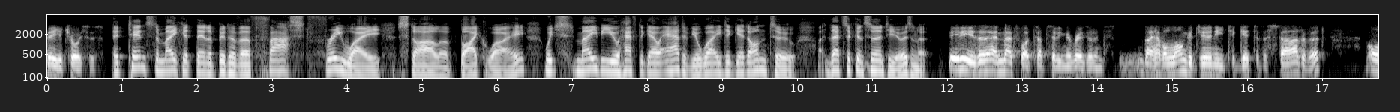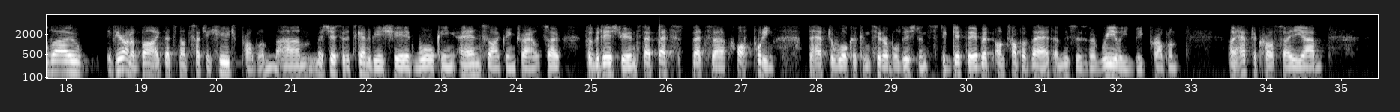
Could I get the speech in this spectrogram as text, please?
they're your choices. It tends to make it then a bit of a fast freeway style of bikeway, which maybe you have to go out of your way to get onto. That's a concern to you, isn't it? It is, and that's what's upsetting the residents. They have a longer journey to get to the start of it, although if you're on a bike, that's not such a huge problem. Um, it's just that it's going to be a shared walking and cycling trail. So for pedestrians, that that's that's uh, off-putting to have to walk a considerable distance to get there. But on top of that, and this is a really big problem, they have to cross a um,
